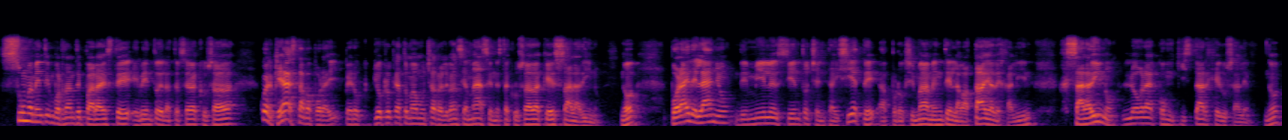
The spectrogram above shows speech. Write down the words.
sumamente importante para este evento de la Tercera Cruzada, bueno, que ya estaba por ahí, pero yo creo que ha tomado mucha relevancia más en esta cruzada, que es Saladino, ¿no? Por ahí del año de 1187, aproximadamente en la batalla de Jalín, Saladino logra conquistar Jerusalén, ¿no?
